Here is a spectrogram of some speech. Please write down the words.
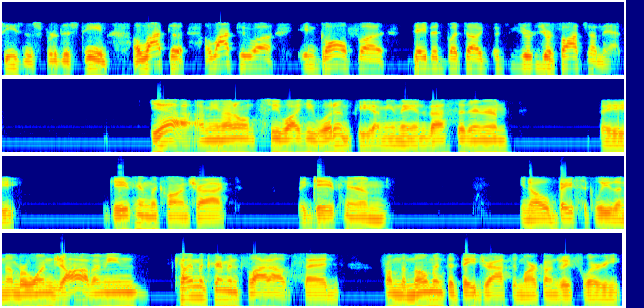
seasons for this team. A lot to a lot to uh, engulf, uh, David. But uh, your your thoughts on that? Yeah, I mean, I don't see why he wouldn't be. I mean, they invested in him. They gave him the contract. They gave him, you know, basically the number one job. I mean, Kelly McCrimmon flat out said from the moment that they drafted Marc Andre Fleury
